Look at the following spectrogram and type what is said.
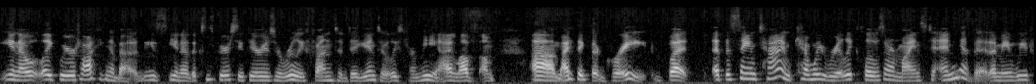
you know like we were talking about these you know the conspiracy theories are really fun to dig into at least for me i love them um, i think they're great but at the same time can we really close our minds to any of it i mean we've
